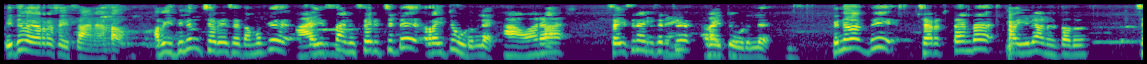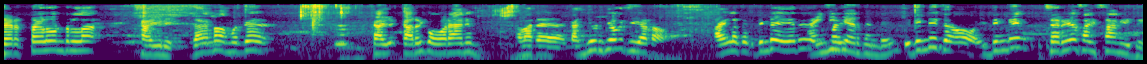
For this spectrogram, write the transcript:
ഇത് വേറൊരു സൈസ് ആണ് കേട്ടോ അപ്പൊ ഇതിലും ചെറിയ സൈസ് നമുക്ക് സൈസ് അനുസരിച്ചിട്ട് റേറ്റ് കൂടും അല്ലേ സൈസിനനുസരിച്ച് റേറ്റ് കൂടും അല്ലേ പിന്നെ ഇത് ചിരട്ടന്റെ കയ്യിലാണ് കേട്ടോ അത്. ചിരട്ടകൾ കൊണ്ടുള്ള കയ്യിൽ. ഇതാണ്ട് നമുക്ക് കറി കോരാനും മറ്റേ കഞ്ഞി കുടിക്കുകയൊക്കെ ചെയ്യാട്ടോ set. ഇതിന്റെ ഏത് ഇതിന്റെ ഓ ഇതിന്റെ ചെറിയ സൈസാണ് ഇത്.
